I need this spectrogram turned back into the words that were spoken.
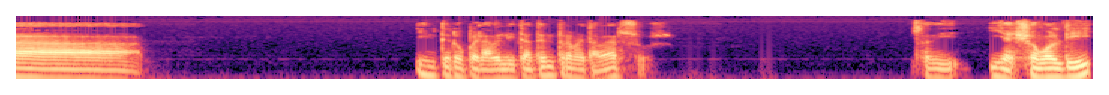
eh, interoperabilitat entre metaversos. És a dir, i això vol dir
